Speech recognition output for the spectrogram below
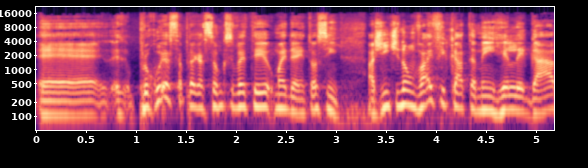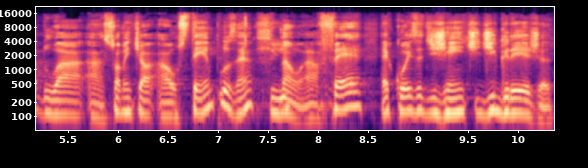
é, procure essa pregação que você vai ter uma ideia. Então, assim, a gente não vai ficar também relegado a, a- somente a- aos templos, né? Sim. Não, a fé é coisa de gente, de igreja.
